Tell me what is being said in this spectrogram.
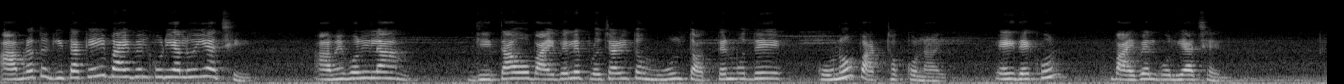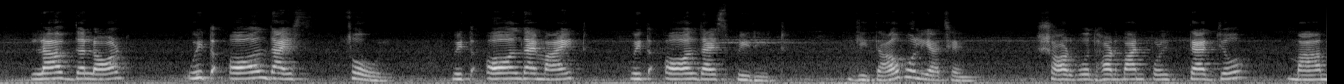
আমরা তো গীতাকেই বাইবেল করিয়া লইয়াছি। আমি বলিলাম, গীতা ও বাইবেলে প্রচারিত মূল তত্ত্বের মধ্যে কোনো পার্থক্য নাই। এই দেখুন, বাইবেল বলিয়াছেন love the Lord with all thy soul with all thy might with all thy spirit গীতাও বলিয়াছেন, সর্বধর্মান পরিত্যাজ্য মাম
